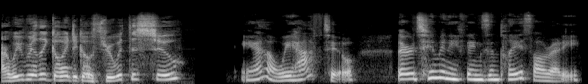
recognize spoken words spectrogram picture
Are we really going to go through with this, Sue? Yeah, we have to. There are too many things in place already.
